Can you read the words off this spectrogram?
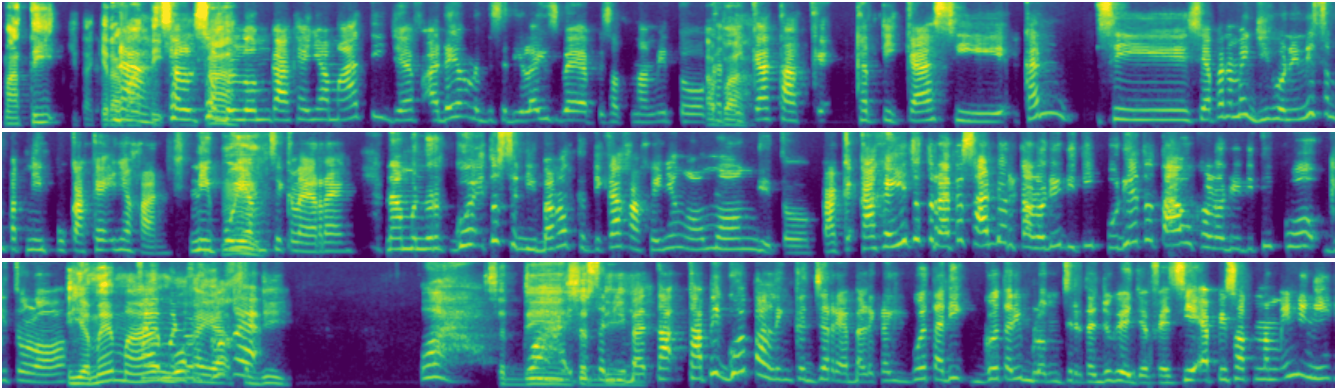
mati. Kita kira Nah, mati. se- Nah, sebelum kakeknya mati, Jeff, ada yang lebih sedih lagi sebenarnya episode 6 itu. Apa? Ketika kakek ketika si kan si siapa namanya Jihun ini sempat nipu kakeknya kan, nipu Hmm. yang si kelereng. Nah, menurut gue itu sedih banget ketika kakeknya ngomong gitu. Kakek kakeknya itu ternyata sadar kalau dia ditipu, dia tuh tahu kalau dia ditipu gitu loh. Iya memang Kayak gue kayak, gua kayak, sedih. Wah, Sedih, Wah itu sedih, banget. Ta- tapi gue paling kejer ya balik lagi gue tadi gue tadi belum cerita juga ya Jeff. ya. Si episode 6 ini nih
